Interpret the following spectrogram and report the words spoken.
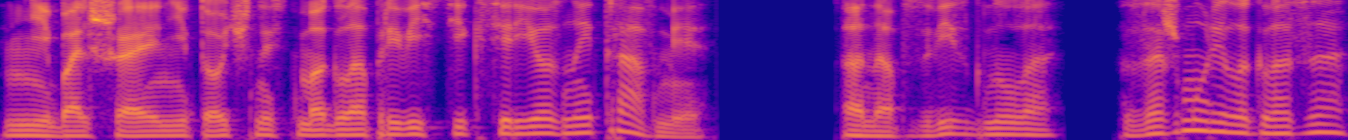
Небольшая неточность могла привести к серьезной травме. Она взвизгнула, зажмурила глаза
